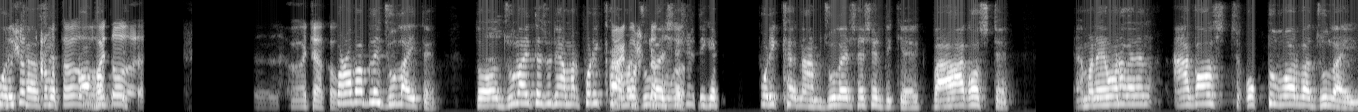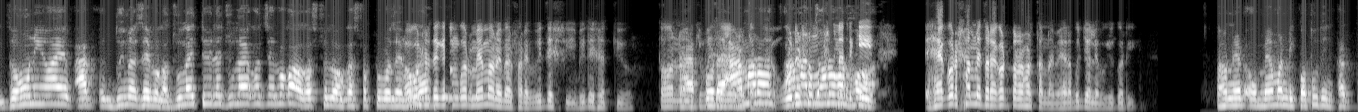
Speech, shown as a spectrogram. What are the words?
পরীক্ষা আছে। হয়তো আচ্ছা প্রবাবলি জুলাইতে। তো জুলাইতে যদি আমার পরীক্ষা হয় জুলাই শেষের দিকে পরীক্ষা না জুলাইয়ের শেষের দিকে বা আগস্টে। মানে মনে করেন আগস্ট অক্টোবর বা জুলাই যখনই হয় দুই মাস যাইব জুলাই তো হইলে জুলাই আগস্ট যাইব আগস্ট হইলে আগস্ট অক্টোবর যাইব আগস্ট থেকে আমার মেহমান এবার পারে বিদেশি বিদেশ আত্মীয় তখন আমারও ওটা সমস্যা কি হ্যাগর সামনে তো রেকর্ড করা হতো না আমি বুঝে কি করি? তখন এর ও মেহমানটি কতদিন থাকব?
